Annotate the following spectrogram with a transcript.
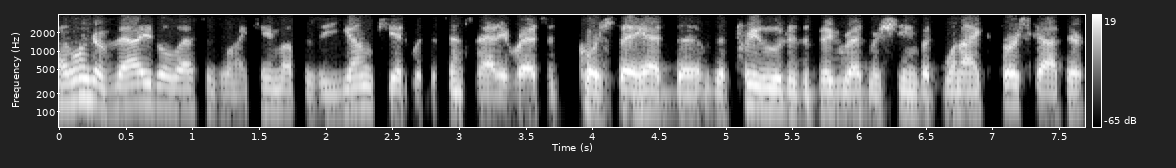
I learned a valuable lessons when I came up as a young kid with the Cincinnati Reds. And of course, they had the, the prelude of the Big Red Machine. But when I first got there,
